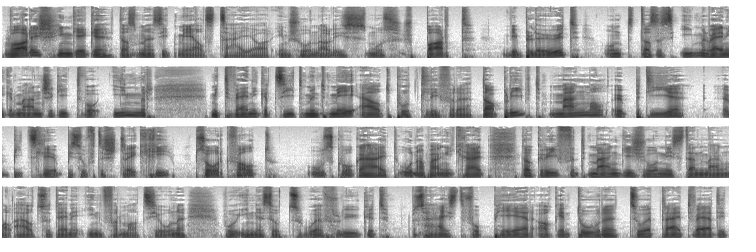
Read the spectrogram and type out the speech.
Wahr ist hingegen, dass man seit mehr als zehn Jahren im Journalismus spart wie blöd und dass es immer weniger Menschen gibt, die immer mit weniger Zeit mehr Output liefern müssen. Da bleibt manchmal etwa die ein bisschen etwas auf der Strecke. Sorgfalt, Ausgewogenheit, Unabhängigkeit, da greifen manche Journalisten dann manchmal auch zu diesen Informationen, wo ihnen so zufliegen. Das heißt, von PR-Agenturen zugetragen werden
